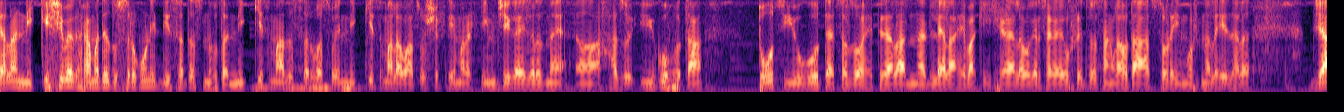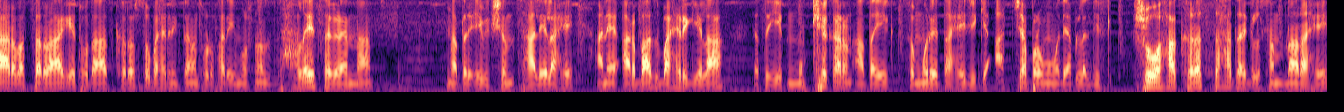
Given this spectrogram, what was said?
त्याला निक्कीशिवाय घरामध्ये दुसरं कोणी दिसतच नव्हतं. निक्कीच माझं सर्वस्व आहे. निक्कीच मला वाचू शकते. मला टीमची काही गरज नाही. हा जो इगो होता तोच युगो त्याचा जो आहे ते त्याला नडलेला आहे. बाकी खेळायला वगैरे सगळ्या गोष्टी तो चांगला होता. आज थोडं इमोशनलही झालं. ज्या अरबाजचा राग येत होता आज खरंच तो बाहेर निघताना थोडंफार इमोशनल झालं आहे सगळ्यांना. मात्र एविक्शन झालेलं आहे. आणि अरबाज बाहेर गेला त्याचं एक मुख्य कारण आता एक समोर येत आहे जे की आजच्या प्रोमोमध्ये आपल्याला दिस शो हा खरंच सहा तारखेला संपणार आहे.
